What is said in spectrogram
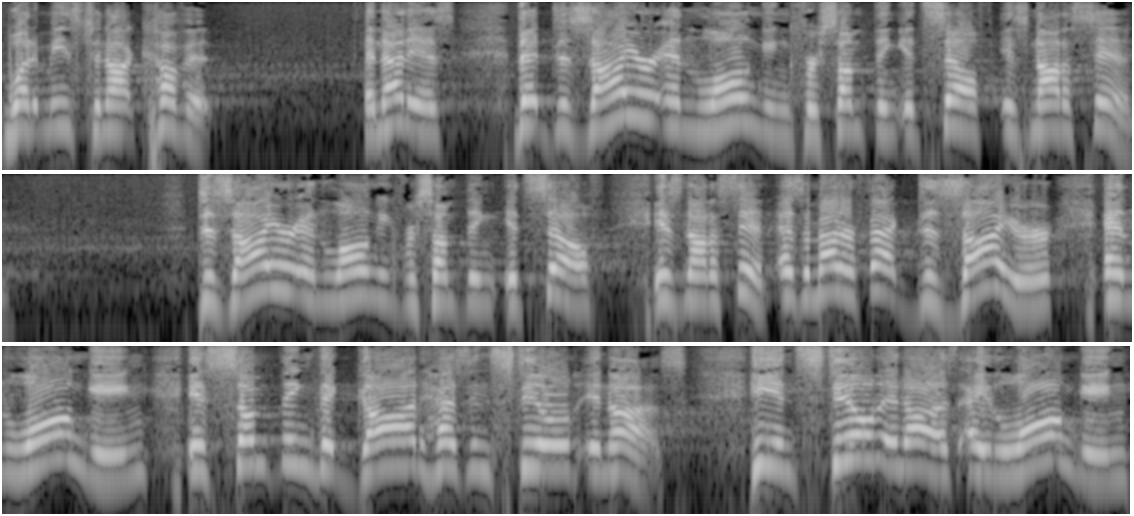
what it means to not covet. And that is that desire and longing for something itself is not a sin. Desire and longing for something itself is not a sin. As a matter of fact, desire and longing is something that God has instilled in us. He instilled in us a longing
